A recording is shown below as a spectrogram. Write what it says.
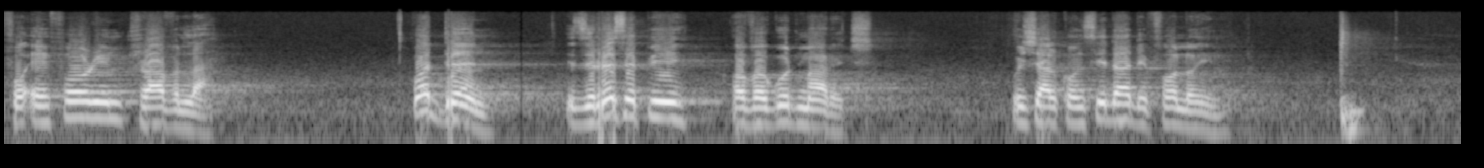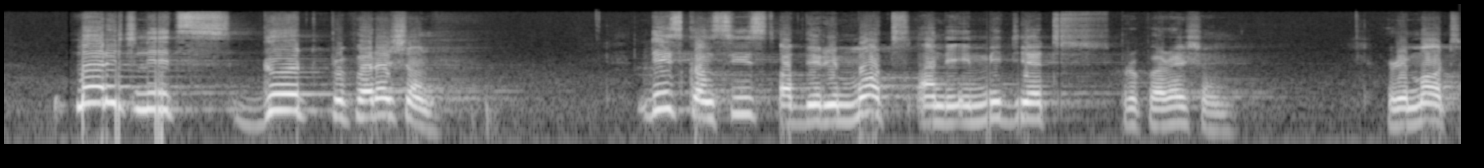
for a foreign traveler. What then is the recipe of a good marriage? we shall consider the following. Marriage needs good preparation. This consists of the remote and the immediate preparation. Remote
